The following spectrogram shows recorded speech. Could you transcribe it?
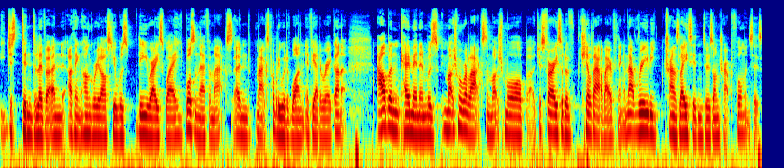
he just didn't deliver. And I think Hungary last year was the race where he wasn't there for Max, and Max probably would have won if he had a rear gunner. Albon came in and was much more relaxed and much more just very sort of chilled out about everything, and that really translated into his on-track performances.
